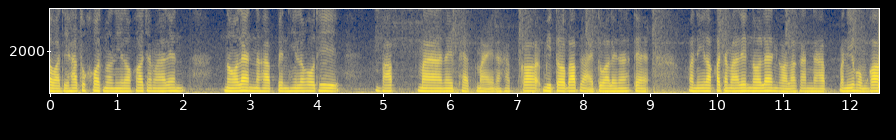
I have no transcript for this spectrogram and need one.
สวัสดีครับทุกคนวันนี้เราก็จะมาเล่นโนแลนนะครับ เป็นฮีโร่ที่บัฟมาในแพทใหม่นะครับ ก็มีตัวบัฟหลายตัวเลยนะ แต่วันนี้เราก็จะมาเล่นโนแลนก่อนแล้วกันนะครับ วันนี้ผมก็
